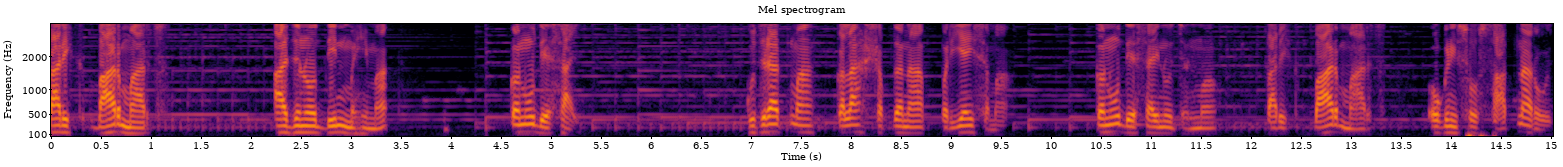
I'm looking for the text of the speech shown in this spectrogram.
તારીખ બાર માર્ચ, આજનો દિન મહિમા, કનુ દેસાઈ. ગુજરાતમાં કલા શબ્દના પર્યાય સમા, કનુ દેસાઈનો જન્મ તારીખ બાર માર્ચ, ઓગણીસો સાતના રોજ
